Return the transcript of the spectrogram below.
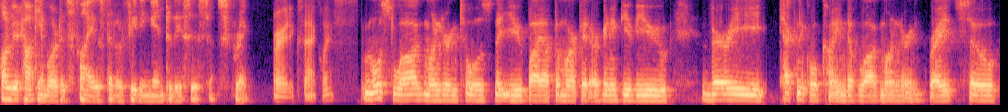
all we're talking about is files that are feeding into these systems, correct? Right, exactly. Most log monitoring tools that you buy off the market are going to give you very technical kind of log monitoring, right? So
